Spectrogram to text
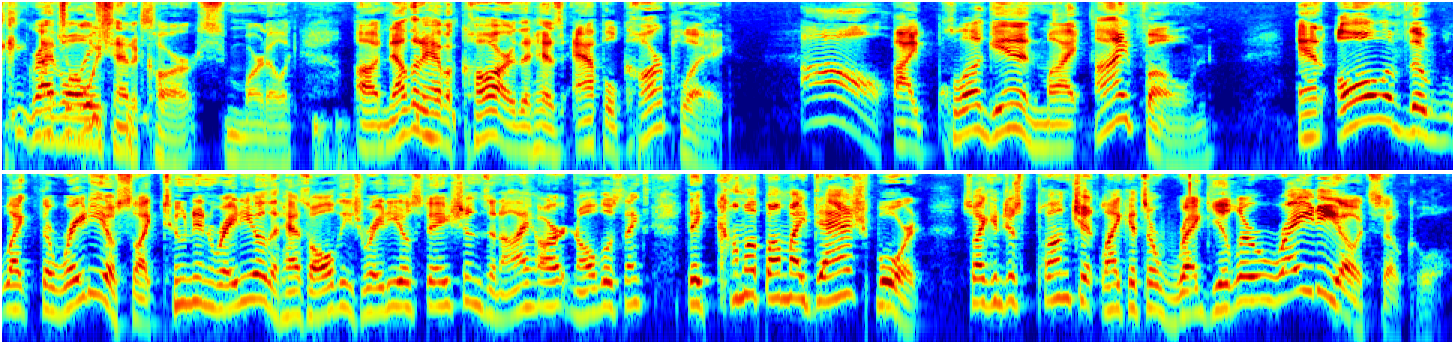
Congratulations. I've always had a car, smart aleck. Uh, now that I have a car that has Apple CarPlay, Oh, I plug in my iPhone, and all of the like the radios, like TuneIn Radio, that has all these radio stations and iHeart and all those things, they come up on my dashboard, so I can just punch it like it's a regular radio. It's so cool.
